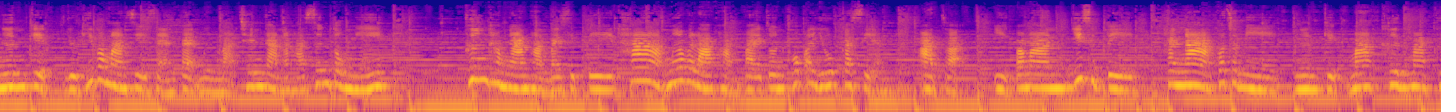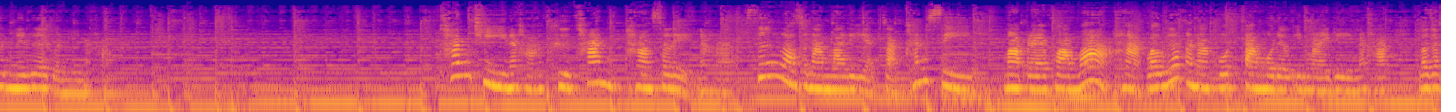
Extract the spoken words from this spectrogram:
เงินเก็บอยู่ที่ประมาณ 480,000 บาท เช่นกันนะคะ ซึ่งตรงนี้เพิ่งทำงานผ่านไป 10 ปี ถ้าเมื่อเวลาผ่านไปจนครบอายุเกษียณอาจจะอีกประมาณ 20 ปี ข้างหน้าก็จะมีเงินเก็บมากขึ้นมากขึ้นเรื่อยๆ กว่านี้นะคะ ขั้น T นะคะคือขั้น translate นะคะ ซึ่งเราจะนำรายละเอียดจากขั้น C มาแปลความว่าหากเราเลือกอนาคตตามโมเดล In My Dream นะคะ เราจะ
